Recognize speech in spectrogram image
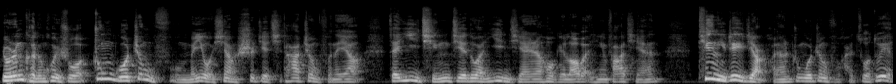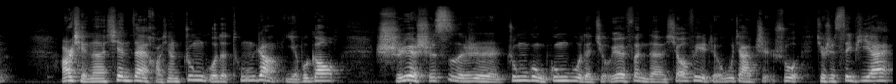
有人可能会说，中国政府没有像世界其他政府那样在疫情阶段印钱，然后给老百姓发钱。听你这一讲，好像中国政府还做对了。而且呢，现在好像中国的通胀也不高。十月十四日，中共公布的九月份的消费者物价指数，就是 CPI，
